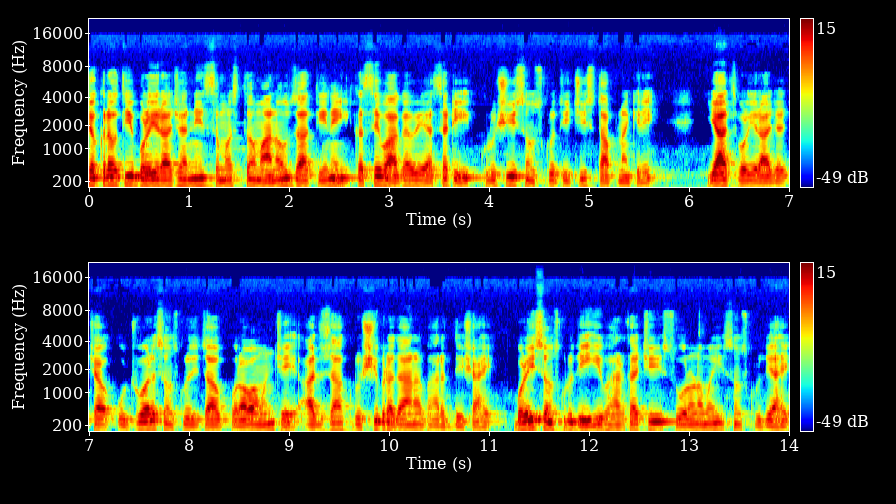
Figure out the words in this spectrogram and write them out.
चक्रवर्ती बळीराजांनी समस्त मानवजातीने कसे वागावे यासाठी कृषी संस्कृतीची स्थापना केली. याच बळीराजाच्या उज्ज्वल संस्कृतीचा पुरावा म्हणजे आजचा कृषीप्रधान भारत देश आहे. बळी संस्कृती ही भारताची सुवर्णमयी संस्कृती आहे.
